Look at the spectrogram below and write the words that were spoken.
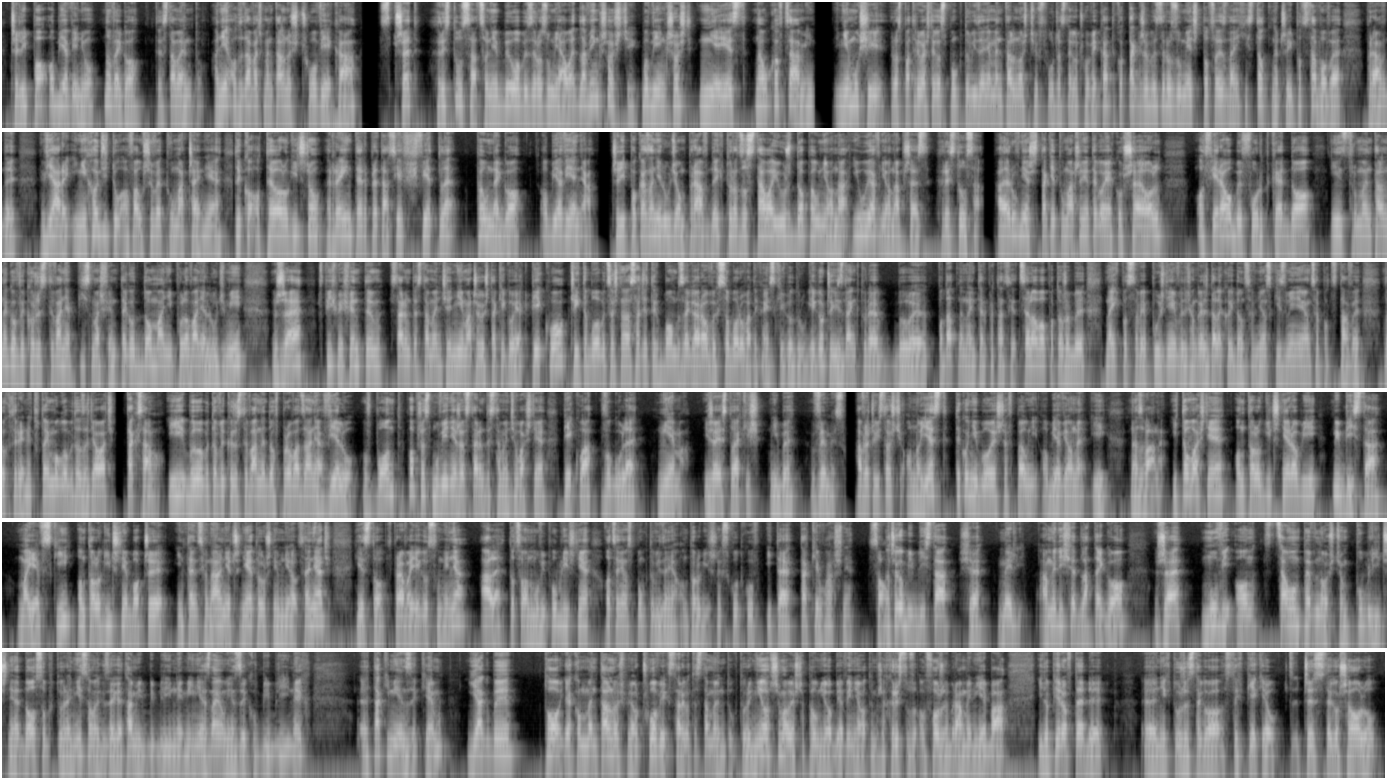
czyli po objawieniu Nowego Testamentu, a nie oddawać mentalność człowieka sprzed Chrystusa, co nie byłoby zrozumiałe dla większości, bo większość nie jest naukowcami. Nie musi rozpatrywać tego z punktu widzenia mentalności współczesnego człowieka, tylko tak, żeby zrozumieć to, co jest dla nich istotne, czyli podstawowe prawdy wiary. I nie chodzi tu o fałszywe tłumaczenie, tylko o teologiczną reinterpretację w świetle pełnego objawienia, czyli pokazanie ludziom prawdy, która została już dopełniona i ujawniona przez Chrystusa. Ale również takie tłumaczenie tego jako Sheol otwierałoby furtkę do instrumentalnego wykorzystywania Pisma Świętego do manipulowania ludźmi, że w Piśmie Świętym w Starym Testamencie nie ma czegoś takiego jak piekło, czyli to byłoby coś na zasadzie tych bomb zegarowych Soboru Watykańskiego II, czyli zdań, które były podatne na interpretację celowo, po to, żeby na ich podstawie później wyciągać daleko idące wnioski zmieniające podstawy doktryny. Tutaj mogłoby to zadziałać tak samo. I byłoby to wykorzystywane do wprowadzania wielu w błąd poprzez mówienie, że w Starym Testamencie właśnie piekła w ogóle nie ma i że jest to jakiś niby wymysł. A w rzeczywistości ono jest, tylko nie było jeszcze w pełni objawione i nazwane. I to właśnie ontologicznie robi biblista Majewski. Ontologicznie, bo czy intencjonalnie, czy nie, to już nie mnie oceniać. Jest to sprawa jego sumienia, ale to, co on mówi publicznie, oceniam z punktu widzenia ontologicznych skutków i te takie właśnie są. Dlaczego biblista się myli? A myli się dlatego, że mówi on z całą pewnością publicznie do osób, które nie są egzegetami biblijnymi, nie znają języków biblijnych, e, takim językiem, jakby to, jaką mentalność miał człowiek Starego Testamentu, który nie otrzymał jeszcze pełni objawienia o tym, że Chrystus otworzy bramy nieba i dopiero wtedy e, niektórzy z, tego, z tych piekieł czy z tego Szeolu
